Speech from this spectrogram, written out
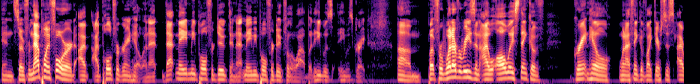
And so from that point forward, I, I pulled for Green Hill, and that, that made me pull for Duke, and that made me pull for Duke for a little while. But he was he was great. Um, but for whatever reason, I will always think of Grant Hill when I think of like there's this. I,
